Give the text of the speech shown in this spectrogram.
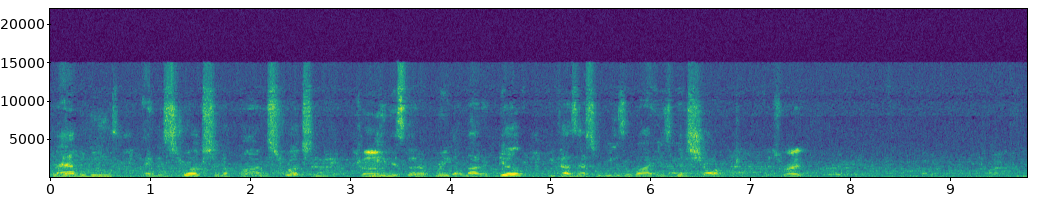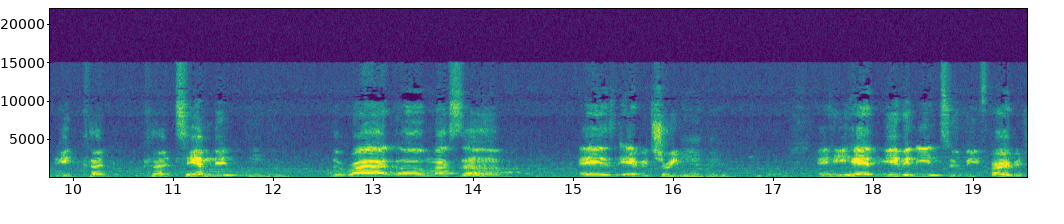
calamities and destruction upon destruction, man. Come. I mean, it's going to bring a lot of death because that's the reason why it's been sharp. That's right. It con- contemned Mm-hmm. the rod of my son as every tree, Mm-hmm. and he had given it to be furbished,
